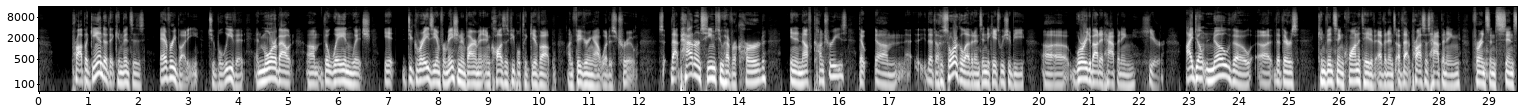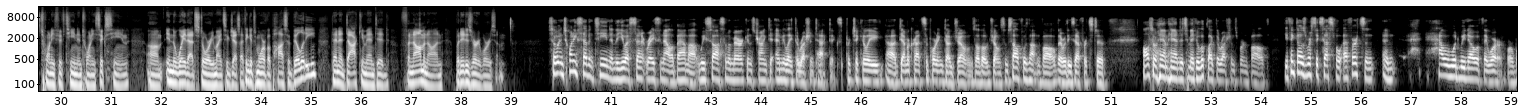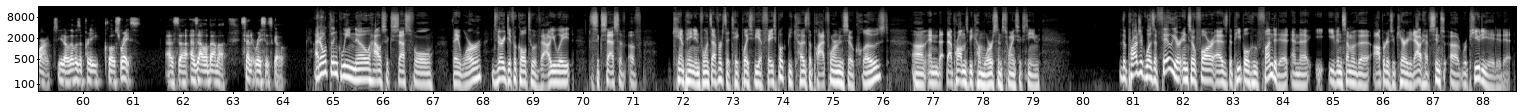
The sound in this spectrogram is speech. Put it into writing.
propaganda that convinces everybody to believe it, and more about um, the way in which it degrades the information environment and causes people to give up on figuring out what is true. So that pattern seems to have recurred in enough countries that um, that the historical evidence indicates we should be uh, worried about it happening here. I don't know though uh, that there's convincing quantitative evidence of that process happening, for instance, since 2015 and 2016 um, in the way that story might suggest. I think it's more of a possibility than a documented phenomenon, but it is very worrisome. So in 2017, in the U.S. Senate race in Alabama, we saw some Americans trying to emulate the Russian tactics, particularly uh, Democrats supporting Doug Jones. Although Jones himself was not involved, there were these efforts to also ham-handed to make it look like the Russians were involved. Do you think those were successful efforts, and and how would we know if they were or weren't? You know, that was a pretty close race as uh, as Alabama Senate races go. I don't think we know how successful they were. It's very difficult to evaluate the success of, of campaign influence efforts that take place via Facebook because the platform is so closed, um, and that, that problem has become worse since 2016. The project was a failure insofar as the people who funded it and the even some of the operatives who carried it out have since uh, repudiated it.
